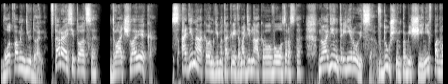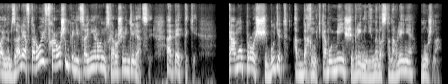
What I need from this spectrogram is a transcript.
Вот вам индивидуально. Вторая ситуация. Два человека с одинаковым гематокритом одинакового возраста, но один тренируется в душном помещении, в подвальном зале, а второй в хорошем кондиционированном с хорошей вентиляцией. Опять-таки, кому проще будет отдохнуть, кому меньше времени на восстановление нужно.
